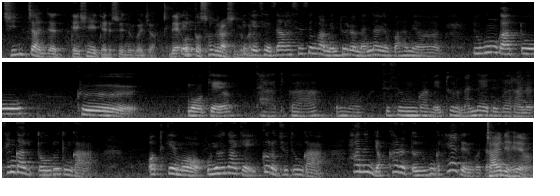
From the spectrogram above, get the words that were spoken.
진짜 이제 대신이 될 수 있는 거죠. 내 네. 업도 소멸할 수 있는 이게 거예요 제자가 스승과 멘토를 만나려고 하면 누군가 또 그 뭐 이렇게 자 네가 어, 스승과 멘토를 만나야 된다라는 생각이 떠오르든가 어떻게 뭐 우연하게 이끌어 주든가 하는 역할을 또 누군가 해야 되는 거잖아요. 자연이 해요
